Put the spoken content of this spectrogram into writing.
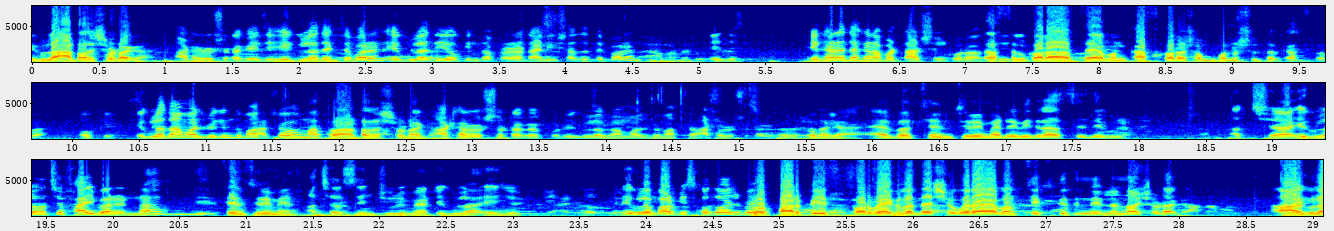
এগুলো 1800 টাকা। আঠারোশো টাকা। এই যে এগুলো দেখতে পারেন। এগুলা দিয়েও কিন্তু আপনারা ডাইনিং সাজাতে পারেন। এই যে এখানে দেখেন আবার টার্সেল করা আছে। টাসেল করা আছে এবং কাজ করা সম্পূর্ণ সুতার কাজ করা। ওকে এগুলো দাম আসবে কিন্তু মাত্র মাত্র 1800 টাকা। আঠারোশো টাকা করে এগুলো দাম আসবে মাত্র আঠারোশো টাকা করে। 1800 টাকা। এরপর সেঞ্চুরি ম্যাটের ভিতরে আছে যেগুলো। আচ্ছা এগুলো হচ্ছে ফাইবারের না? Century mat. আচ্ছা সেঞ্চুরি ম্যাট এগুলো এই যে। এগুলো পার পিস কত আসবে? পার পিস পড়বে এগুলো 150 করে এবং 6 পিস নিলে 900 টাকা। আর এগুলো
